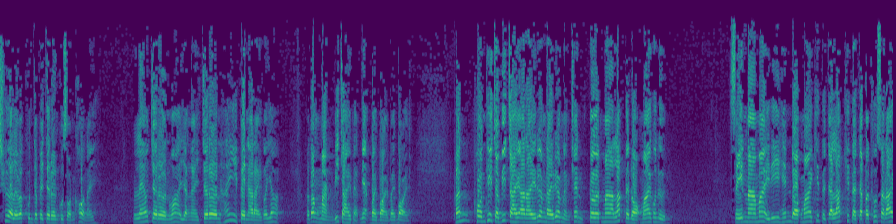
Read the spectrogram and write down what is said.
เชื่อเลยว่าคุณจะไปเจริญกุศลข้อไหน แล้วเจริญว่ายังไงเจริญให้เป็นอะไรก็ยาก ก็ต้องหมั่นวิจัยแบบเนี้ยบ่อย ๆ บ่อย ๆ พันคนที่จะวิจัยอะไรเรื่องใดเรื่องหนึ่ง เช่น เกิดมาลักแต่ดอกไม้คนอื่น ศีลมาไม่ดีเห็นดอกไม้คิดแต่จะลักคิดแต่จะประทุษร้าย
